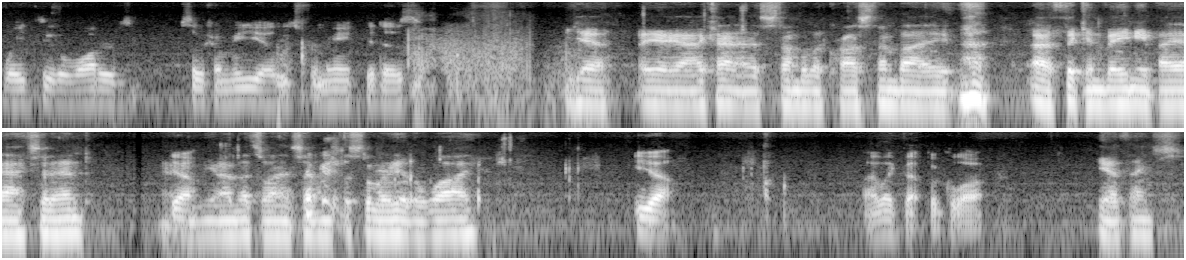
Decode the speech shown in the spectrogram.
wade through the waters, social media at least for me it is. Yeah, yeah, I kind of stumbled across them by uh, Thick and Veiny by accident. And, yeah, you know that's why I sent the story of the why. Yeah, I like that book a lot. Yeah, thanks.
